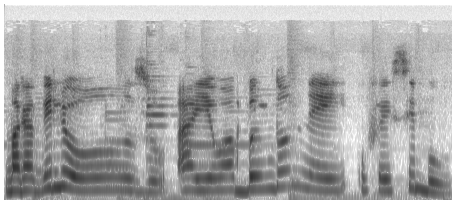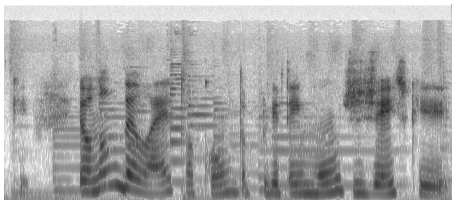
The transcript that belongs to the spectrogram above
maravilhoso. Aí eu abandonei o Facebook. Eu não deleto a conta, porque tem um monte de gente que,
